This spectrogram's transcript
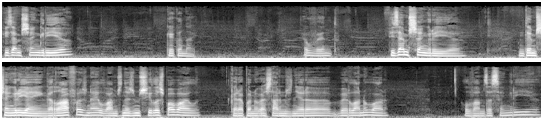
Fizemos sangria. O que é que andei? É o vento. Fizemos sangria metemos sangria em garrafas né, e levámos nas mochilas para o baile, que era para não gastarmos dinheiro a beber lá no bar. Levámos a sangria.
